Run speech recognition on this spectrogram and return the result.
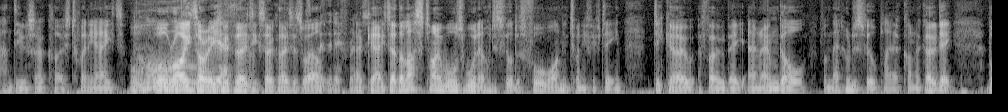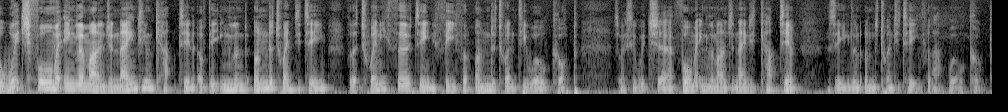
Andy was so close. 28. Oh, Oh. all right, sorry. Yeah. With 30 so close as well. Split the difference. Okay, so the last time Wolves won at Huddersfield was 4 1 in 2015. Dicko, Afobe, and an own goal from then Huddersfield player Conor Coady. But which former England manager named him captain of the England under 20 team for the 2013 FIFA under 20 World Cup? So basically, which uh, former England manager named him captain as the England under 20 team for that World Cup?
